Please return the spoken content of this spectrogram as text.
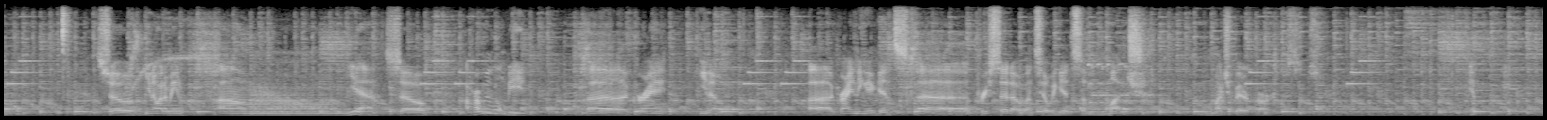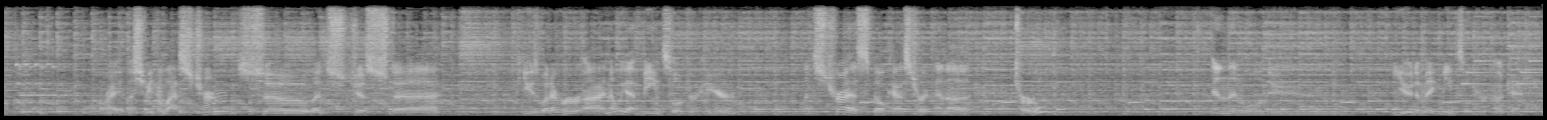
So you know what i mean? Um yeah so i probably won't be uh grind you know uh grinding against uh Priest Seto until we get some much much better cards that should be the last turn. So let's just uh, use whatever. Uh, I know we got Bean Soldier here. Let's try a Spellcaster and a Turtle. And then we'll do you to make Bean Soldier. Okay.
